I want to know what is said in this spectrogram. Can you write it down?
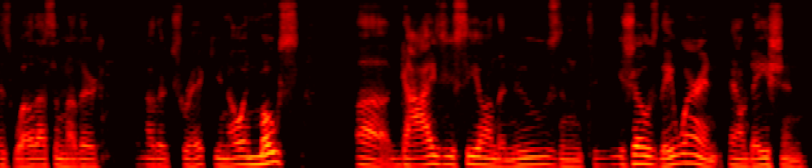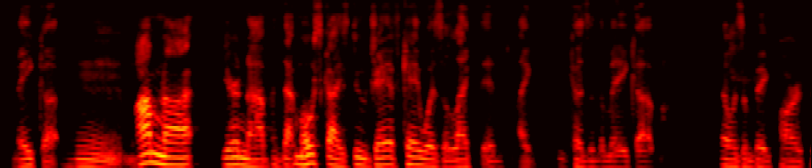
as well. That's another another trick, you know. And most uh guys you see on the news and TV shows, they wearing foundation makeup. Hmm. I'm not, you're not, but that most guys do. JFK was elected like because of the makeup. That was a big part.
